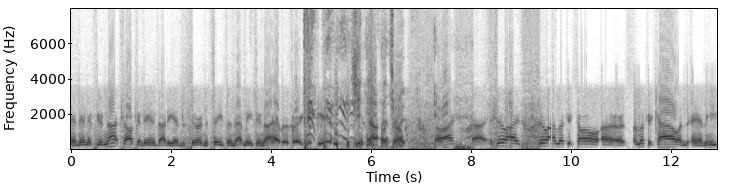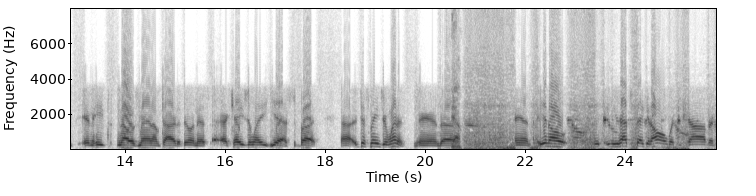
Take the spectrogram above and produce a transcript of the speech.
and then if you're not talking to anybody in the, during the season, that means you're not having a very good year. yeah, that's right. All right. Uh, do I do I look at Carl uh, or look at Kyle and and he and he knows, man, I'm tired of doing this. Occasionally, yes, but uh, it just means you're winning, and uh, Yeah. And you know you have to take it all with your job. And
